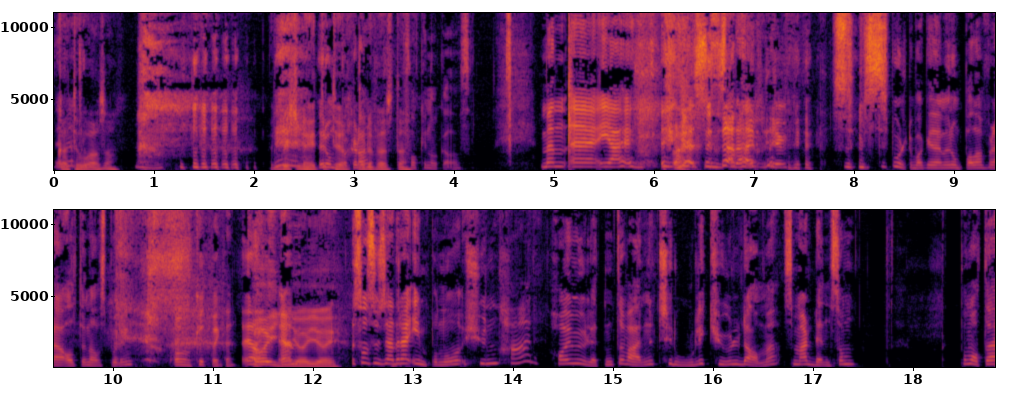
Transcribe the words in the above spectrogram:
Dere to, altså. Det blir ikke noe hyttetur på det første. Får ikke nok av det, altså. Men eh, jeg, jeg syns det er Spol tilbake det med rumpa, da, for det er alltid en avsporing. Oh, kutt vekk det. Oi, oi, oi. Så syns jeg dere er innpå noe. Hun her har jo muligheten til å være en utrolig kul dame, som er den som på en måte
